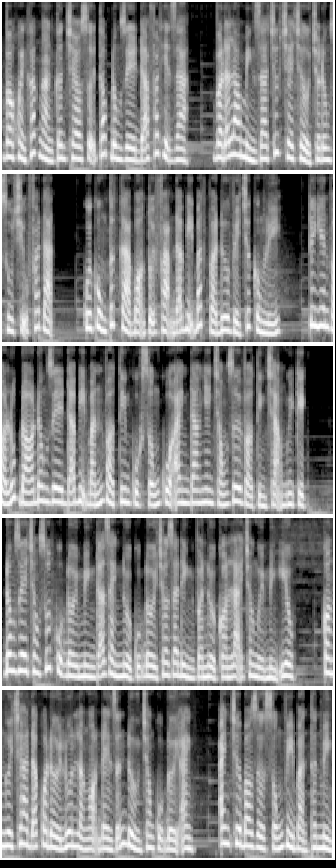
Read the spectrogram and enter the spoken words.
Vào khoảnh khắc ngàn cân treo sợi tóc Đông Dê đã phát hiện ra và đã lao mình ra trước che chở cho Đông Su chịu phát đạn. Cuối cùng tất cả bọn tội phạm đã bị bắt và đưa về trước công lý. Tuy nhiên vào lúc đó Đông Dê đã bị bắn vào tim cuộc sống của anh đang nhanh chóng rơi vào tình trạng nguy kịch. Đông Dê trong suốt cuộc đời mình đã dành nửa cuộc đời cho gia đình và nửa còn lại cho người mình yêu. Còn người cha đã qua đời luôn là ngọn đèn dẫn đường trong cuộc đời anh. Anh chưa bao giờ sống vì bản thân mình.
